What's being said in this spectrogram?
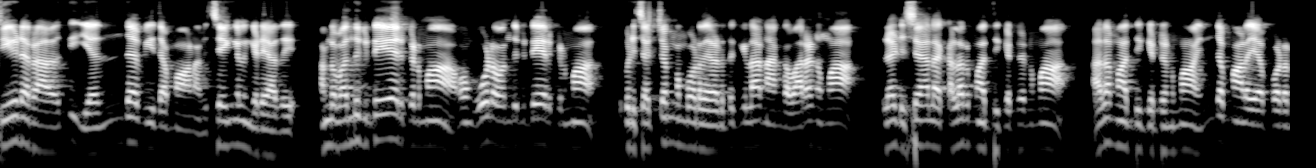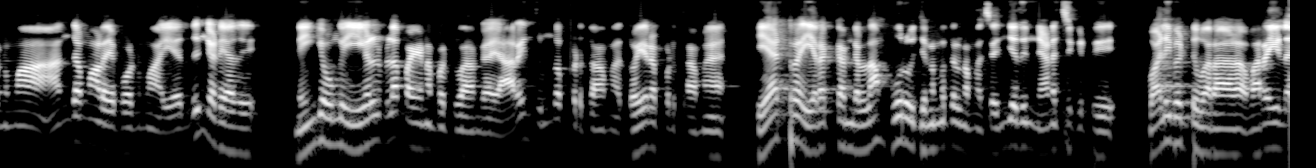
சீடராகிறதுக்கு எந்த விதமான விஷயங்களும் கிடையாது. அங்க வந்துகிட்டே இருக்கணுமா? உங்க கூட வந்துகிட்டே இருக்கணுமா? இப்படி சச்சங்கம் போடுற இடத்துக்கெல்லாம் நாங்க வரணுமா? இல்லாட்டி சேலை கலர் மாத்தி கட்டணுமா? அதை மாத்தி கட்டணுமா? இந்த மாலையை போடணுமா? அந்த மாலையை போடணுமா? எதுவும் கிடையாது. நீங்க உங்க இயல்புல பயணப்பட்டுவாங்க. யாரையும் துன்பப்படுத்தாம துயரப்படுத்தாம ஏற்ற இறக்கங்கள்லாம் பூர்வ ஜென்மத்தில் நம்ம செஞ்சதுன்னு நினச்சிக்கிட்டு வழிபட்டு வர வரையில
